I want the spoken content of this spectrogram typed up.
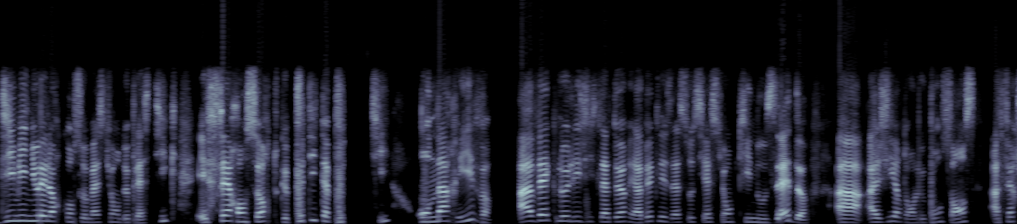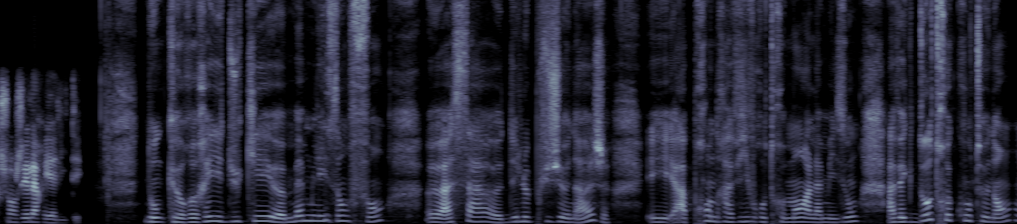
diminuer leur consommation de plastique et faire en sorte que petit à petit, on arrive avec le législateur et avec les associations qui nous aident à agir dans le bon sens, à faire changer la réalité. Donc euh, rééduquer euh, même les enfants euh, à ça dès le plus jeune âge et apprendre à vivre autrement à la maison avec d'autres contenants.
